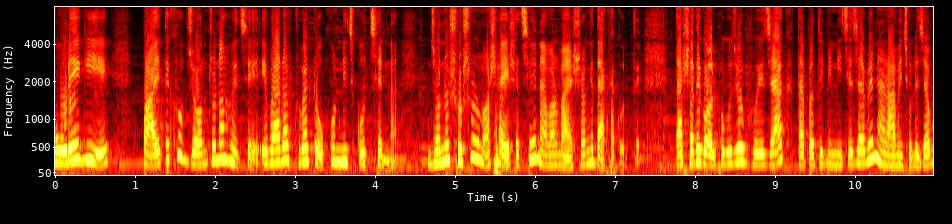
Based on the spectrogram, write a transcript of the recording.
পড়ে গিয়ে পায়েতে খুব যন্ত্রণা হয়েছে, এবার আর খুব একটা ওপর নিচ করছেন না। জন্য শ্বশুর মশাই এসেছেন আমার মায়ের সঙ্গে দেখা করতে। তার সাথে গল্পগুজব হয়ে যাক, তারপর তিনি নিচে যাবেন আর আমি চলে যাব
